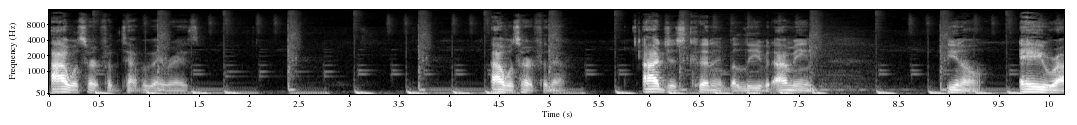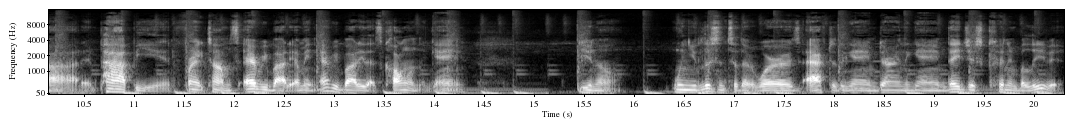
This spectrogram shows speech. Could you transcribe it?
I was hurt for the Tampa Bay Rays. I was hurt for them. I just couldn't believe it. I mean, you know, A Rod and Papi and Frank Thomas, everybody. I mean, everybody that's calling the game, you know, when you listen to their words after the game, during the game, they just couldn't believe it.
